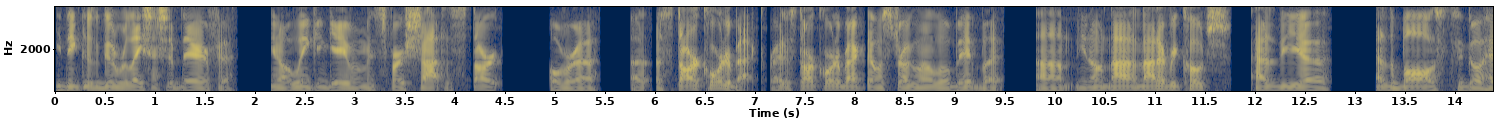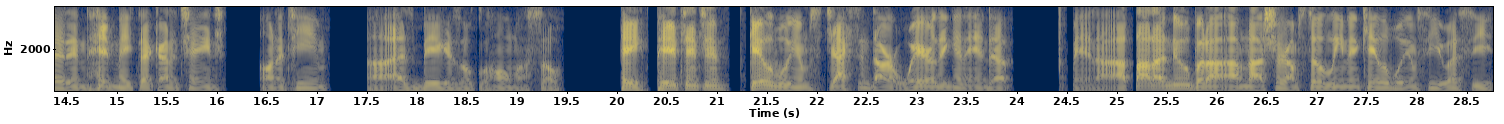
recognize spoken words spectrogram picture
You think there's a good relationship there if, you know, Lincoln gave him his first shot to start over a, a, a star quarterback, right? A star quarterback that was struggling a little bit, but um, you know, not not every coach has the uh, has the balls to go ahead and make that kind of change on a team uh, as big as Oklahoma. So, hey, pay attention. Caleb Williams, Jaxson Dart, where are they going to end up? Man, I, I, thought I knew, but I, am not sure. I'm still leaning Caleb Williams to USC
